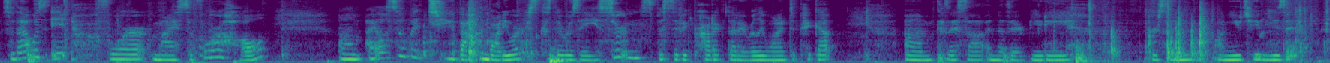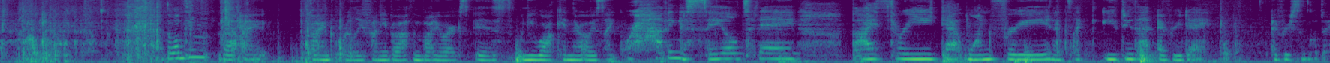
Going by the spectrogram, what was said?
So that was it for my Sephora haul. Um, I also went to Bath & Body Works because there was a certain specific product that I really wanted to pick up because um, I saw another beauty person on YouTube use it. The one thing that I find really funny about Bath Body Works is when you walk in, they're always like, "We're having a sale today. Buy three, get one free," and it's like you do that every day, every single day.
